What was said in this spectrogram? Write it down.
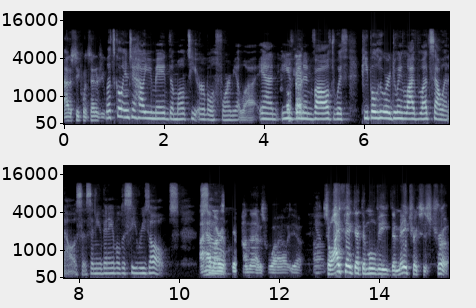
out of sequence energy. Let's go into how you made the multi herbal formula. And you've been involved with people who are doing live blood cell analysis and you've been able to see results. I have my report on that as well. Yeah. Yeah. So I think that the movie The Matrix is true.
